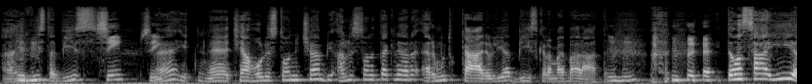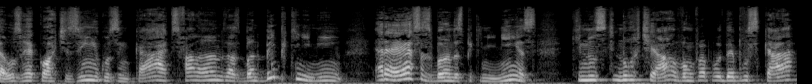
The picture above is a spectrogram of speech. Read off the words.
a revista Bis. sim, sim. Né? E, né, tinha a Rolling Stone e tinha a Bis. A Rolling Stone até que era, era muito cara, eu lia a Bis, que era mais barata. Uhum. então saía os recortezinhos com os encartes, falando das bandas bem pequenininho. Era essas bandas pequenininhas que nos norteavam para poder buscar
